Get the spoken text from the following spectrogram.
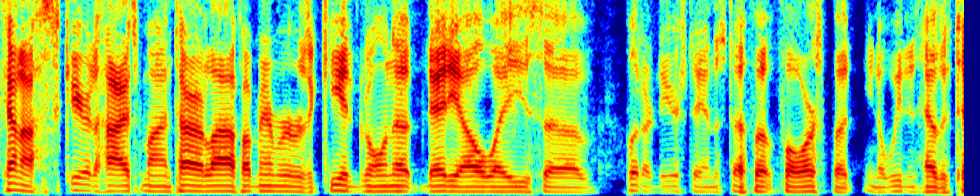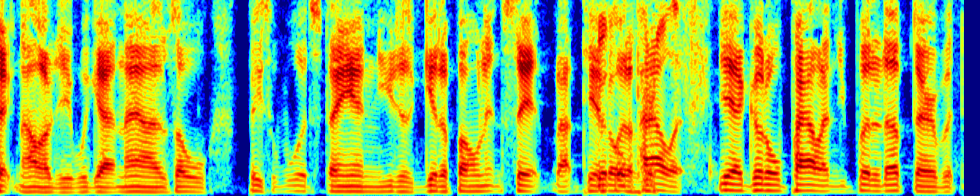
kind of scared of heights my entire life. I remember as a kid growing up, Daddy always uh, put our deer stand and stuff up for us, but you know we didn't have the technology we got now. This old piece of wood stand, you just get up on it and sit about ten Good foot old pallet. Yeah, good old pallet, and you put it up there. But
